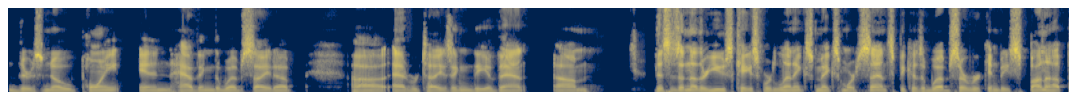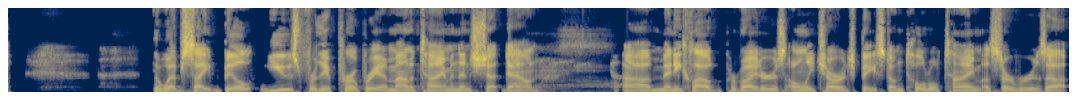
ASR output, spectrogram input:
there's no point in having the website up uh, advertising the event. Um, this is another use case where Linux makes more sense because a web server can be spun up, the website built, used for the appropriate amount of time, and then shut down. Uh, many cloud providers only charge based on total time a server is up,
